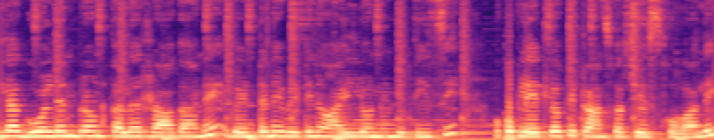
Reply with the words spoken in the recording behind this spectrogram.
ఇలా గోల్డెన్ బ్రౌన్ కలర్ రాగానే వెంటనే వీటిని ఆయిల్లో నుండి తీసి ఒక ప్లేట్లోకి ట్రాన్స్ఫర్ చేసుకోవాలి.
